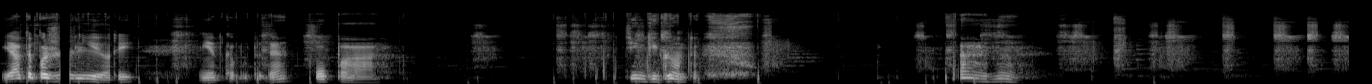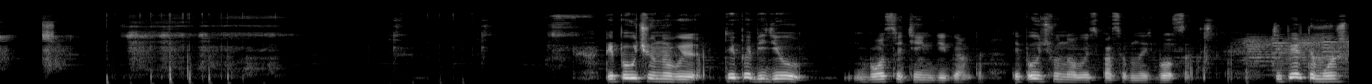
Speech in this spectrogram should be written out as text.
Я-то пожалею, а ты... Нет, как будто, да? Опа. День гиганта. А, на. Ты получил новую... Ты победил босса Тень Гиганта. Ты получил новую способность босса. Теперь ты можешь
